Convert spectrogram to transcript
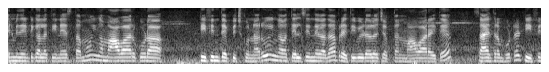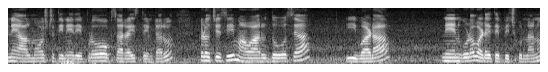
ఎనిమిదింటికల్లా తినేస్తాము. ఇంకా మా వారు కూడా టిఫిన్ తెప్పించుకున్నారు. ఇంకా తెలిసిందే కదా ప్రతి వీడియోలో చెప్తాను మా వారు అయితే సాయంత్రం పూట టిఫినే ఆల్మోస్ట్ తినేది. ఎప్పుడో ఒకసారి రైస్ తింటారు. ఇక్కడ వచ్చేసి మా వారు దోశ ఈ వడ నేను కూడా వడే తెప్పించుకున్నాను.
